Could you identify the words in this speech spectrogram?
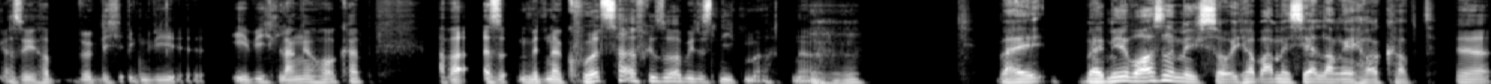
Also ich habe wirklich irgendwie äh, ewig lange Haar gehabt. Aber also mit einer Kurzhaarfrisur habe ich das nie gemacht. Ne? Mhm. Weil bei mir war es nämlich so, ich habe einmal sehr lange Haare gehabt. Ja.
